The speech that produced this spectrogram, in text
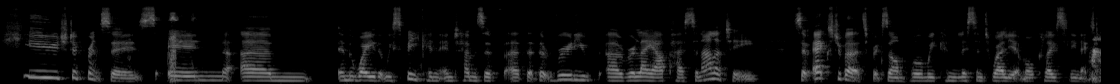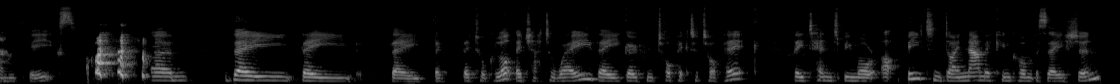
huge differences in um, in the way that we speak in, in terms of uh, that, that really uh, relay our personality. So extroverts, for example, and we can listen to Elliot more closely next time he speaks. Um, they, they they they they talk a lot. They chat away. They go from topic to topic. They tend to be more upbeat and dynamic in conversation.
